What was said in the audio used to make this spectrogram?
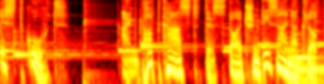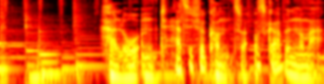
ist gut? Ein Podcast des Deutschen Designer Club. Hallo und herzlich willkommen zur Ausgabe Nummer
